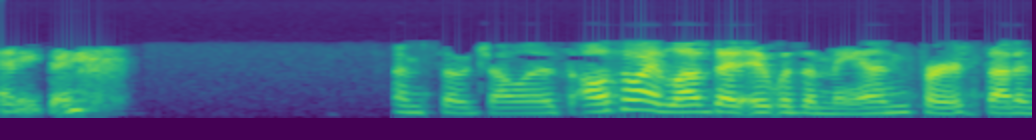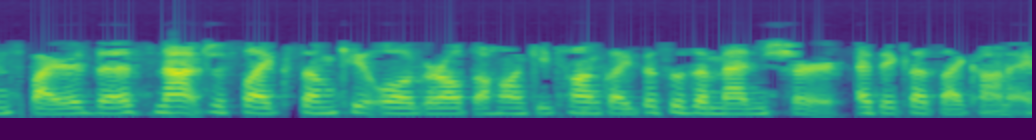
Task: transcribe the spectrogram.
anything. I'm so jealous. Also, I love that it was a man first that inspired this, not just like some cute little girl at the honky tonk. Like this was a men's shirt. I think that's iconic.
